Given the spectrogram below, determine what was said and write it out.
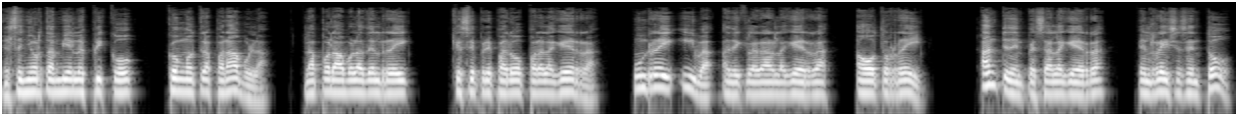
El Señor también lo explicó con otra parábola, la parábola del rey que se preparó para la guerra. Un rey iba a declarar la guerra a otro rey antes de empezar la guerra, el rey se sentó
